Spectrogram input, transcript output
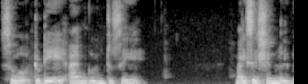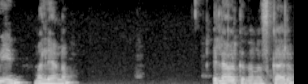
So today I am going to say my session will be in Malayalam. എല്ലാവർക്കും നമസ്കാരം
